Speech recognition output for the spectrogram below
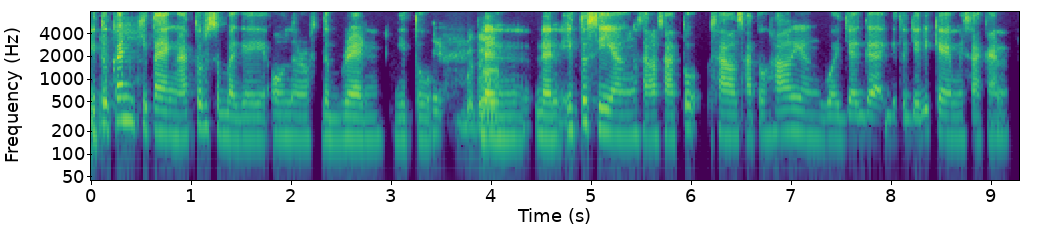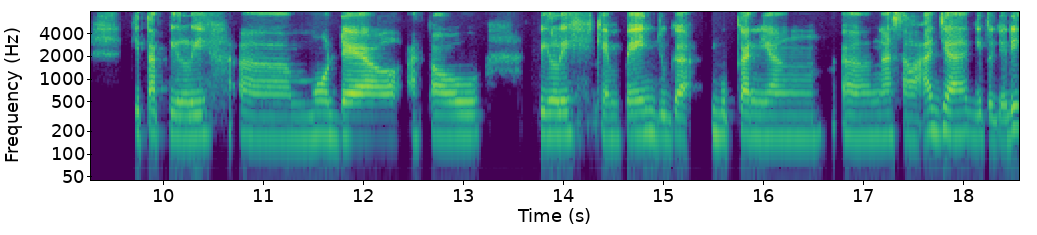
itu ya. kan kita yang ngatur sebagai owner of the brand gitu ya, betul. dan dan itu sih yang salah satu salah satu hal yang gue jaga gitu jadi kayak misalkan kita pilih uh, model atau pilih campaign juga bukan yang uh, ngasal aja gitu. Jadi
